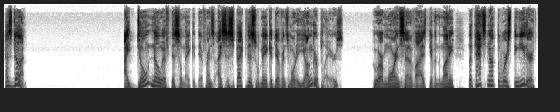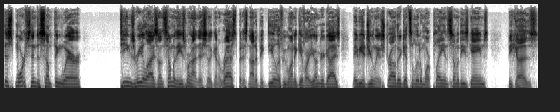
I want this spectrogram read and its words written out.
has done. I don't know if this will make a difference. I suspect this will make a difference more to younger players who are more incentivized given the money, but that's not the worst thing either. If this morphs into something where teams realize on some of these we're not necessarily going to rest, but it's not a big deal if we want to give our younger guys maybe a Julian Strawther gets a little more play in some of these games because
